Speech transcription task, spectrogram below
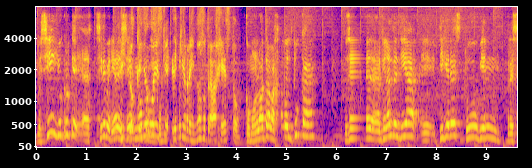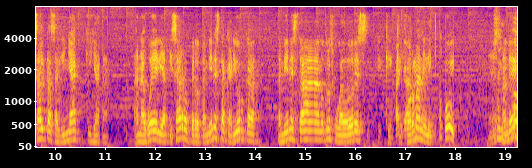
Pues sí, yo creo que así debería de ser. Lo que yo voy es que, es que Reynoso trabaje esto. Como lo ha trabajado el Tuca. O sea, al final del día, eh, Tigres, tú bien resaltas a Guiñac y a, Nahuel y a Pizarro, pero también está Carioca, también están otros jugadores que, ah, forman el equipo. Y, ¿eh? ¿eh?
